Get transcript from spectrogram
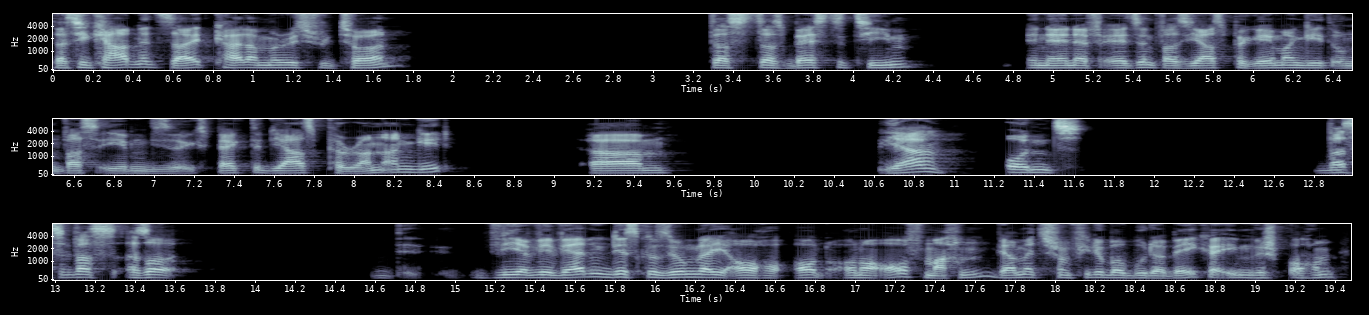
dass die Cardinals seit Kyler Murrays Return das, das beste Team in der NFL sind, was Yards per Game angeht und was eben diese Expected Yards per Run angeht. Ähm, ja, und was, was, also, wir, wir werden die Diskussion gleich auch, auch noch aufmachen. Wir haben jetzt schon viel über Buda Baker eben gesprochen.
